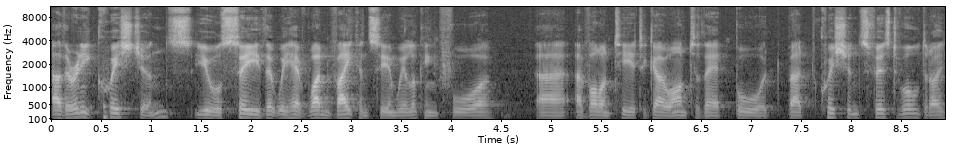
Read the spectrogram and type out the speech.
are there any questions? You will see that we have one vacancy and we're looking for uh, a volunteer to go onto that board. But questions, first of all, did I,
